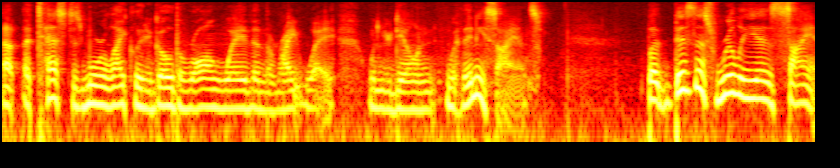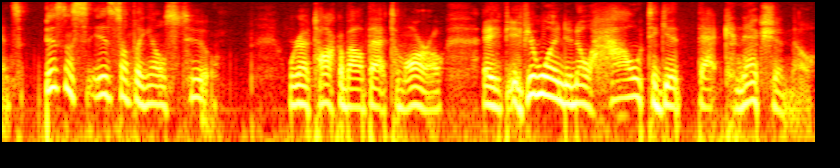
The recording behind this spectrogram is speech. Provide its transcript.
A test is more likely to go the wrong way than the right way when you're dealing with any science. But business really is science. Business is something else too. We're going to talk about that tomorrow. If, if you're wanting to know how to get that connection, though,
